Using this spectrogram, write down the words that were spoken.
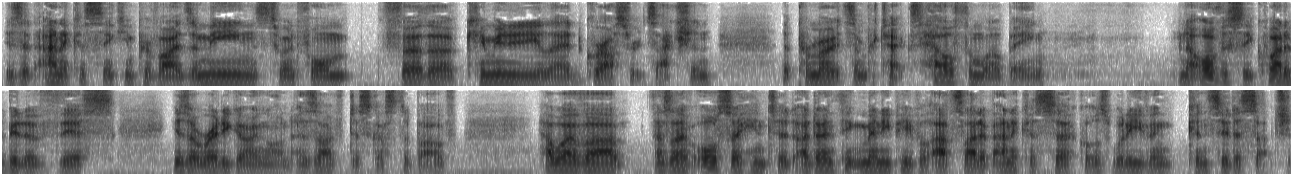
is that anarchist thinking provides a means to inform further community led grassroots action that promotes and protects health and well being. Now, obviously, quite a bit of this is already going on, as I've discussed above. However, as I've also hinted, I don't think many people outside of anarchist circles would even consider such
